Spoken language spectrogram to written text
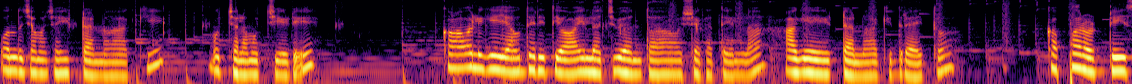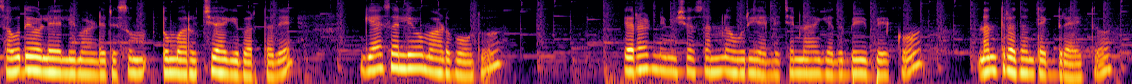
ಒಂದು ಚಮಚ ಹಿಟ್ಟನ್ನು ಹಾಕಿ ಮುಚ್ಚಲ ಮುಚ್ಚಿಡಿ. ಕಾವಲಿಗೆ ಯಾವುದೇ ರೀತಿ ಆಯಿಲ್ ಹಚ್ಚುವಂಥ ಅವಶ್ಯಕತೆ ಇಲ್ಲ. ಹಾಗೆ ಹಿಟ್ಟನ್ನು ಹಾಕಿದರೆ ಆಯಿತು. ಕಪ್ಪ ರೊಟ್ಟಿ ಸೌದೆ ಒಲೆಯಲ್ಲಿ ಮಾಡಿದರೆ ಸುಮ್ ತುಂಬ ರುಚಿಯಾಗಿ ಬರ್ತದೆ. ಗ್ಯಾಸಲ್ಲಿಯೂ ಮಾಡ್ಬೋದು. ಎರಡು ನಿಮಿಷ ಸಣ್ಣ ಉರಿಯಲ್ಲಿ ಚೆನ್ನಾಗಿ ಅದು ಬೇಯಬೇಕು. ನಂತರ ಅದನ್ನು ತೆಗೆದ್ರೆ ಆಯಿತು.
